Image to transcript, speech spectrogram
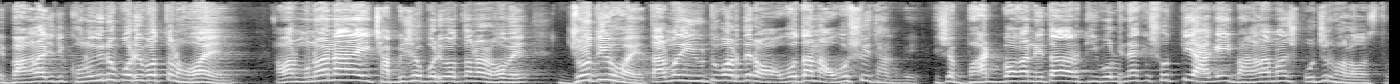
এই বাংলা যদি কোনোদিনও পরিবর্তন হয় আমার মনে হয় না এই ছাব্বিশেও পরিবর্তন আর হবে। যদিও হয়, তার মধ্যে ইউটিউবারদের অবদান অবশ্যই থাকবে। এসব ভাট বগা নেতা আর কি বলব, এনাকে সত্যি আগেই বাংলা মানুষ প্রচুর ভালোবাসতো।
